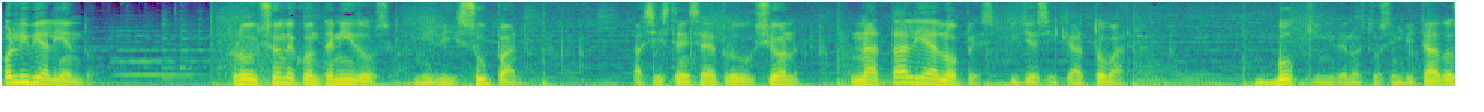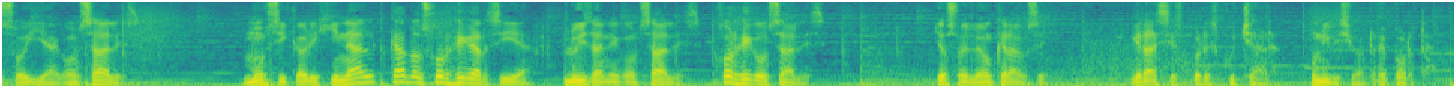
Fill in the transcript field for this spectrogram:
Olivia Liendo. Producción de contenidos, Mili Supan. Asistencia de producción, Natalia López y Jessica Tobar. Booking de nuestros invitados, Oía González. Música original, Carlos Jorge García, Luis Daniel González, Jorge González. Yo soy León Krause. Gracias por escuchar Univisión Reporta.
